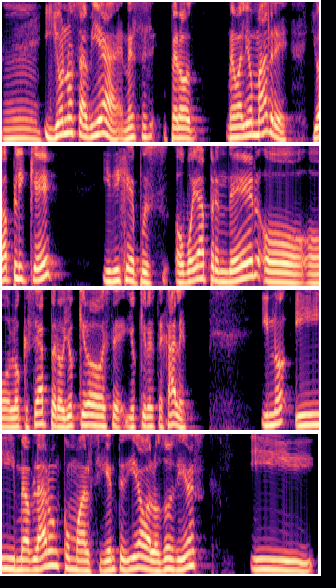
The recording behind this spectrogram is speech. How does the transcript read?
Mm. Y yo no sabía, en ese, pero me valió madre. Yo apliqué y dije, pues, o voy a aprender o, o lo que sea, pero yo quiero este, yo quiero este jale. Y no, y me hablaron como al siguiente día o a los dos días. Y,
